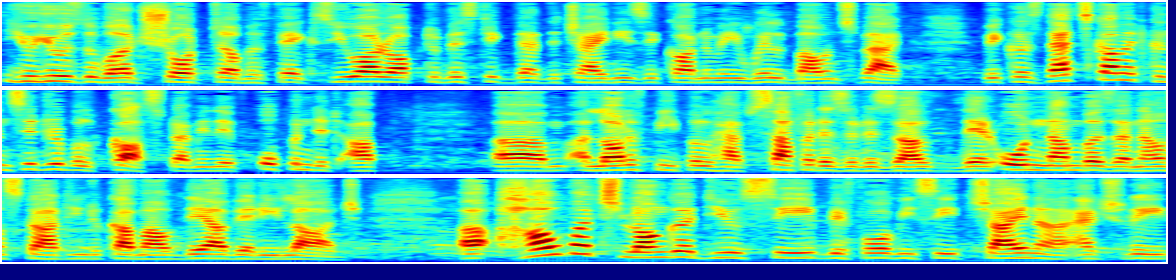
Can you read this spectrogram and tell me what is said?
you use the word short-term effects. You are optimistic that the Chinese economy will bounce back because that's come at considerable cost. I mean, they've opened it up. Um, a lot of people have suffered as a result. Their own numbers are now starting to come out. They are very large. Uh, how much longer do you see before we see China actually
